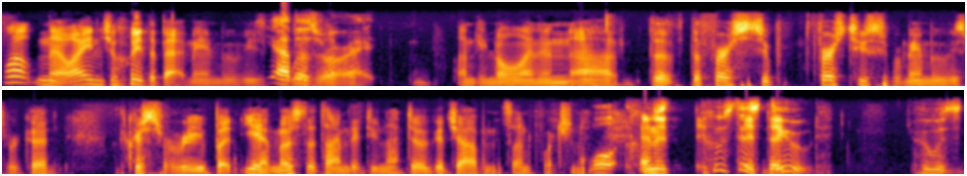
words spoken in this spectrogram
Well, no, I enjoy the Batman movies. Yeah, those are all right. under Nolan, and uh, the the first super first two Superman movies were good with Christopher Reeve, but yeah, most of the time they do not do a good job, and it's unfortunate. Well, who's, And it- who's this it dude? Who was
